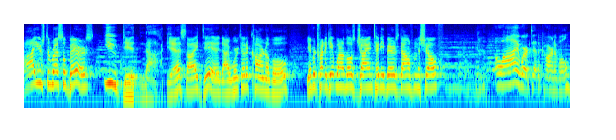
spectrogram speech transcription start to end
I used to wrestle bears. You did not. Yes, I did. I worked at a carnival. You ever try to get one of those giant teddy bears down from the shelf? Oh, I worked at a carnival.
